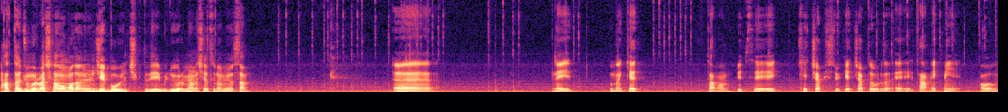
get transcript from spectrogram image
Hatta Cumhurbaşkanı olmadan önce bu oyun çıktı diye biliyorum yanlış hatırlamıyorsam. Ee, ne? Buna ket... Tamam. Bir de ketçap istiyor. Ketçap da burada. E, e, tamam ekmeği alalım.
